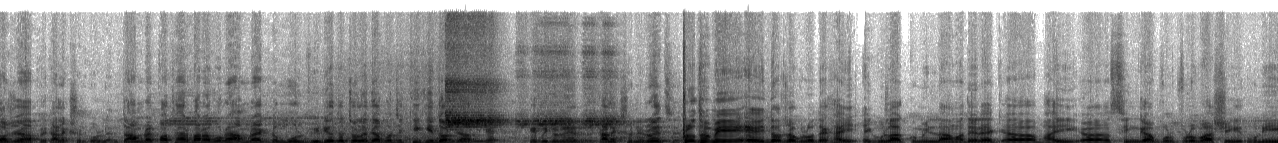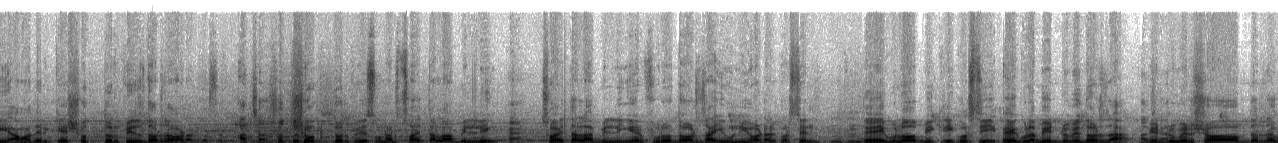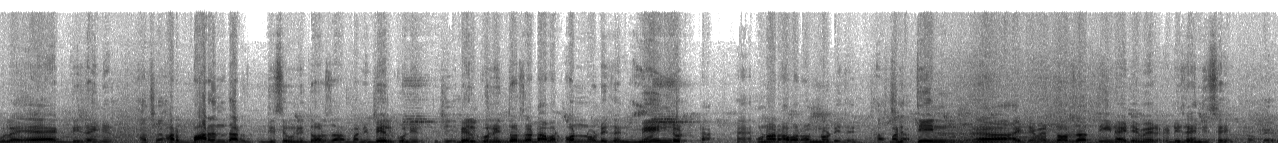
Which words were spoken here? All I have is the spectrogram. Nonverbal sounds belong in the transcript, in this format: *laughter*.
দরজা আপনি কালেকশন করলেন। তো আমরা কথা আর বাড়াবো না আমরা একদম মূল ভিডিওতে চলে যাব যে কি কি দরজা আজকে ক্যাপিটনের কালেকশনে রয়েছে। প্রথমে এই দরজাগুলো দেখাই। এগুলা কুমিল্লা আমাদের এক ভাই সিঙ্গাপুর প্রবাসী উনি আমাদেরকে সত্তর পিস দরজা অর্ডার করছেন। আচ্ছা সত্য সত্তর পিস ওনার ছয়তলা বিল্ডিং। হ্যাঁ। ছয়তলা বিল্ডিং এর পুরো দরজাই উনি অর্ডার করছেন। তো এগুলো বিক্রি করছি এগুলো বেডরুমের দরজা বেডরুমের সব দরজাগুলো এক ডিজাইনের আচ্ছা। আর বারান্দার দিছে উনি দরজা মানে বেলকনির। বেলকনির দরজাটা আবার অন্য ডিজাইন মেইন ডোরটা। ওনার আবার অন্য ডিজাইন আচ্ছা। মানে তিন আইটেমের দরজা তিন আইটেমের ডিজাইন দিছে।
